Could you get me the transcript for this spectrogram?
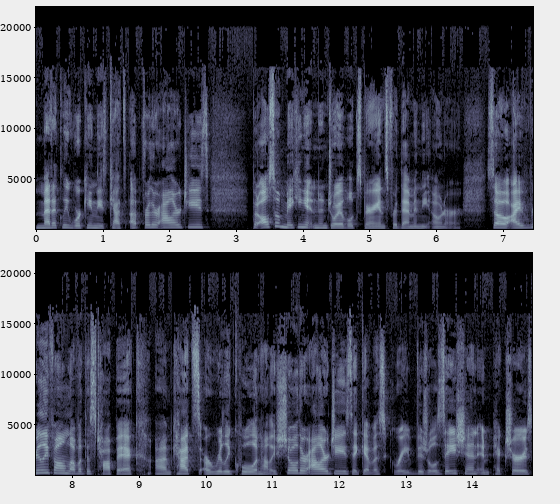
medically working these cats up for their allergies but also making it an enjoyable experience for them and the owner. So I really fell in love with this topic. Um, cats are really cool in how they show their allergies, they give us great visualization and pictures.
